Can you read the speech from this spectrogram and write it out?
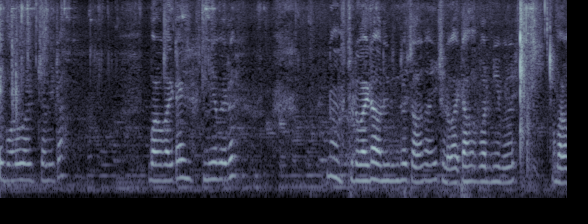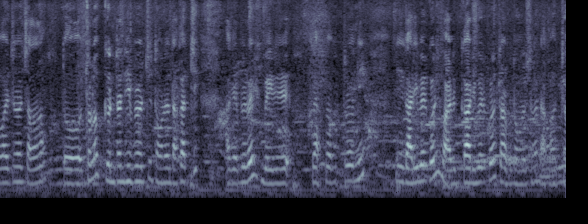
এই বড় গাড়ির চাবিটা। বড় গাড়িটাই নিয়ে বেরোয়। না, ছোটো গাড়িটা অনেকদিন ধরে চালানো হয়নি, ছোটো গাড়িটা আবার নিয়ে বেরোয়। বড় গাড়িটা চালালাম। তো চলো কোনটা নিয়ে বেরোচ্ছি, তোমাদের দেখাচ্ছি। আগে বেরোই, বেরিয়ে রাস্তাপত্র নিই গাড়ি বের করি গাড়ি বের করে তারপর তোমাদের সঙ্গে দেখা হচ্ছে।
